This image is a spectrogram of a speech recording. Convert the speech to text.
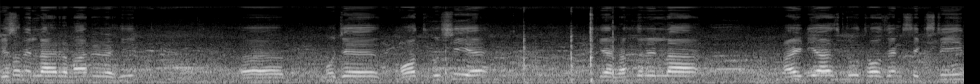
بسم اللہ الرحمن الرحیم۔ مجھے بہت خوشی ہے کہ الحمدللہ آئیڈیاز 2016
